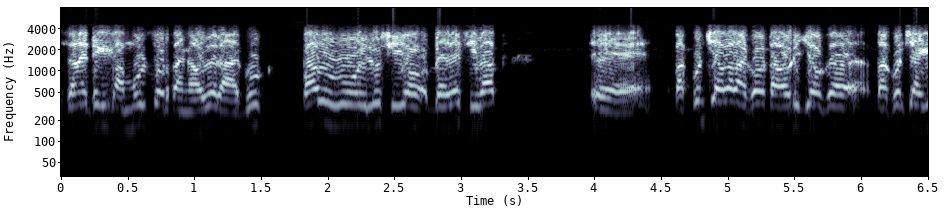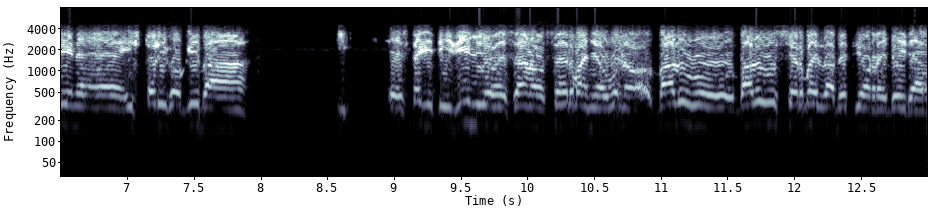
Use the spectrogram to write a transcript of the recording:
izan etek ba, multu hortan gaudela, guk, badugu ilusio bedezi bat, e, bakuntza balako, eta hori jok, bakuntza egin e, historikoki, ba, ez tekit idilio esan ozer, baina, bueno, badugu, badugu zerbait bat beti horre behira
